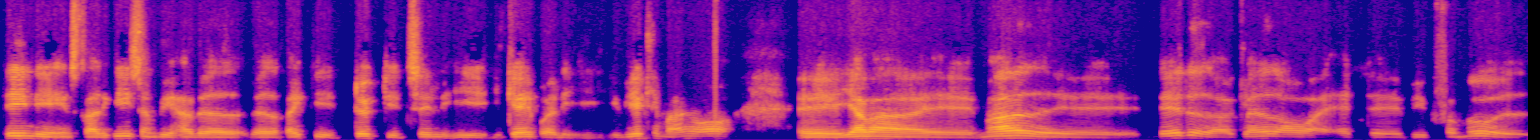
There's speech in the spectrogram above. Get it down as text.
det er egentlig en strategi, som vi har været, været rigtig dygtige til i, i Gabriel i, i virkelig mange år. Øh, jeg var øh, meget øh, lettet og glad over, at øh, vi formåede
